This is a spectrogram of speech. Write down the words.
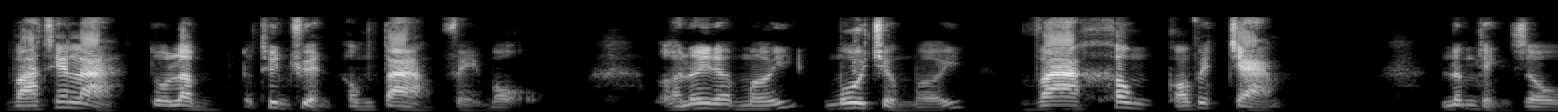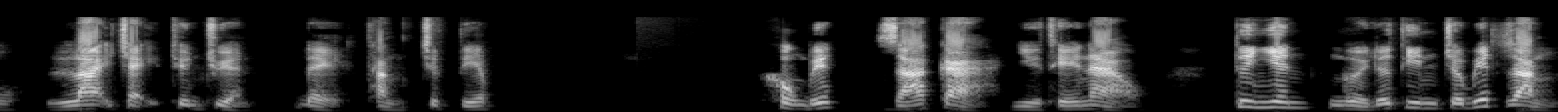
Và thế là Tô Lâm đã tuyên chuyển ông ta về bộ. Ở nơi mới, môi trường mới và không có vết chàm. Lâm Thành Dô lại chạy tuyên chuyển để thăng chức tiếp. Không biết giá cả như thế nào, tuy nhiên người đưa tin cho biết rằng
